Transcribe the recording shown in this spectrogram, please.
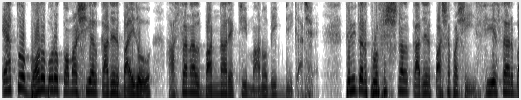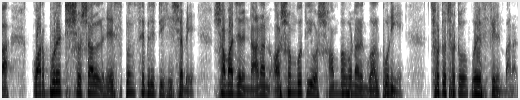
এত বড় বড় কমার্শিয়াল কাজের বাইরেও হাসান আল বান্নার একটি মানবিক দিক আছে। তিনি তার প্রফেশনাল কাজের পাশাপাশি সিএসআর বা কর্পোরেট সোশ্যাল রেসপন্সিবিলিটি হিসেবে সমাজের নানান অসঙ্গতি ও সম্ভাবনার গল্প নিয়ে ছোট ছোট ওয়েব ফিল্ম বানান।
